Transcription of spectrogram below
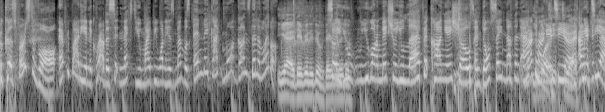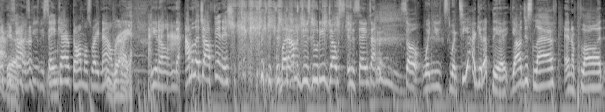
because first of all, everybody in the crowd that's sitting next to you might be one of his members, and they got more guns than Atlanta. Yeah, they really do. They So really you do. you gonna make sure you laugh at Kanye shows and don't say nothing Not afterwards. Kanye, Ti. T.I. I mean Ti. Sorry, excuse me. Same character almost right now. Look Right. like, you know, I'm gonna let y'all finish, but I'm gonna just do these jokes in the same time. So when you when T.I. get up there, y'all just laugh and applaud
